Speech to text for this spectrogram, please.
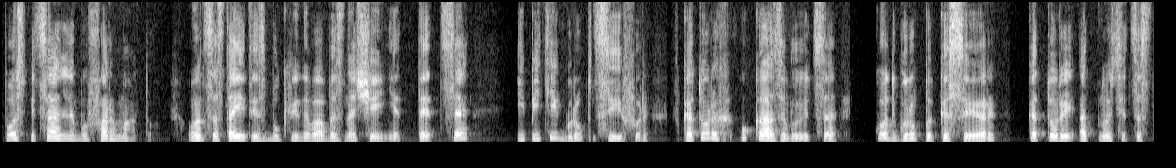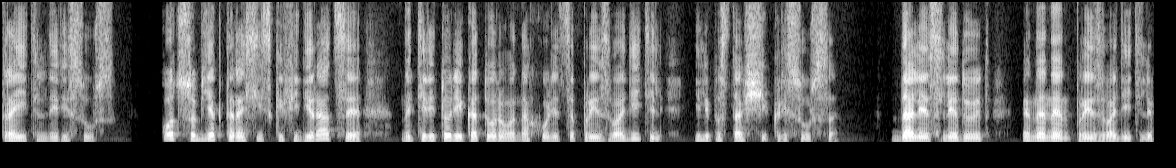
по специальному формату. Он состоит из буквенного обозначения ТЦ и пяти групп цифр, в которых указываются код группы КСР, к которой относится строительный ресурс, Код субъекта Российской Федерации, на территории которого находится производитель или поставщик ресурса. Далее следует ННН производителя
